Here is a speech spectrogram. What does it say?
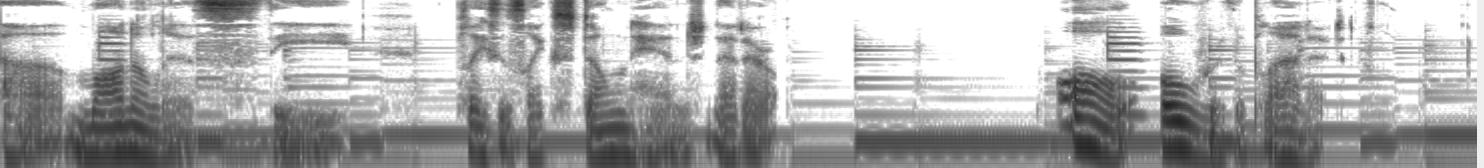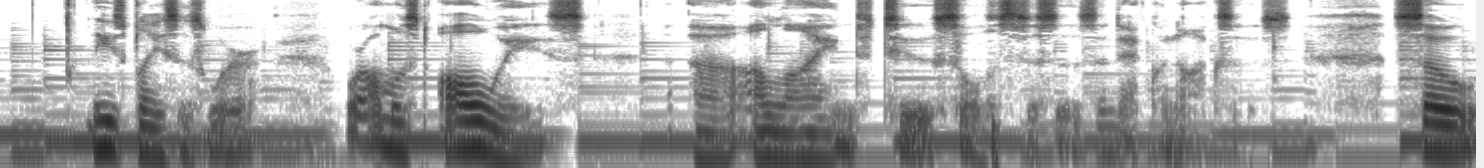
uh, monoliths, the places like Stonehenge that are all over the planet these places were were almost always uh, aligned to solstices and equinoxes. So,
